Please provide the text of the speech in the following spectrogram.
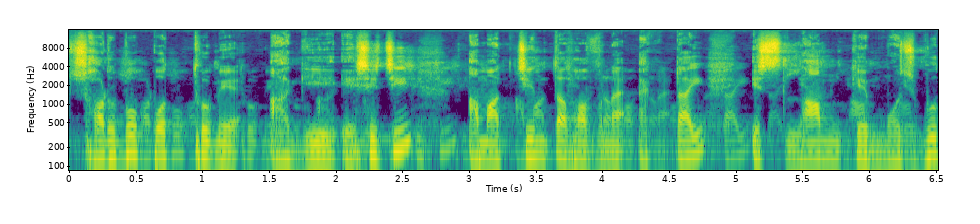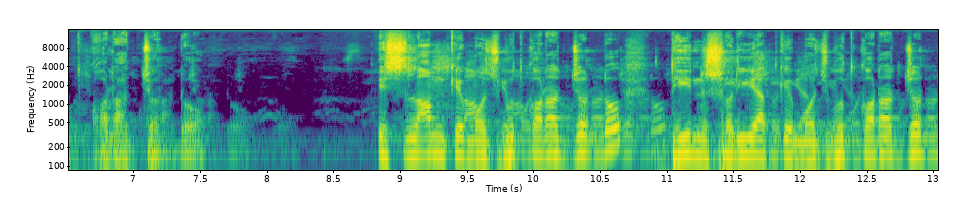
সর্বপ্রথমে আগিয়ে এসেছি। আমার চিন্তা ভাবনা একটাই, ইসলামকে মজবুত করার জন্য। ইসলামকে মজবুত করার জন্য দিন শরিয়াতকে মজবুত করার জন্য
